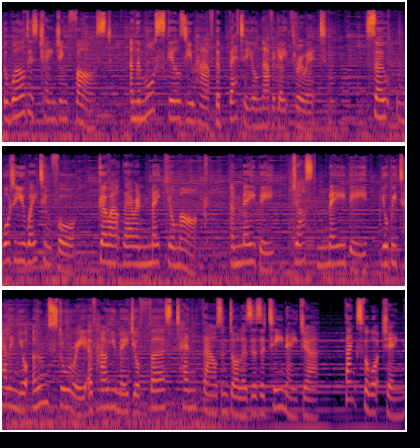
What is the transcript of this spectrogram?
The world is changing fast, and the more skills you have, the better you'll navigate through it. So, what are you waiting for? Go out there and make your mark. And maybe, just maybe, you'll be telling your own story of how you made your first $10,000 as a teenager. Thanks for watching.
